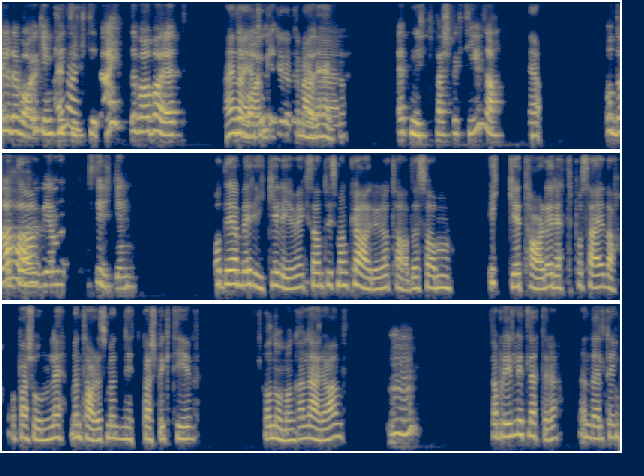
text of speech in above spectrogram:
Eller det var jo ikke en kritikk nei, nei. til deg. Det var bare et Nei, nei, jeg tok ikke det til meg i det hele tatt. Et nytt perspektiv, da. Ja. Og da, og da har vi jo styrken. Og det beriker livet, ikke sant. Hvis man klarer å ta det som Ikke tar det rett på seg, da, og personlig, men tar det som et nytt perspektiv og noe man kan lære av. Mm. Da blir det litt lettere, en del ting.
